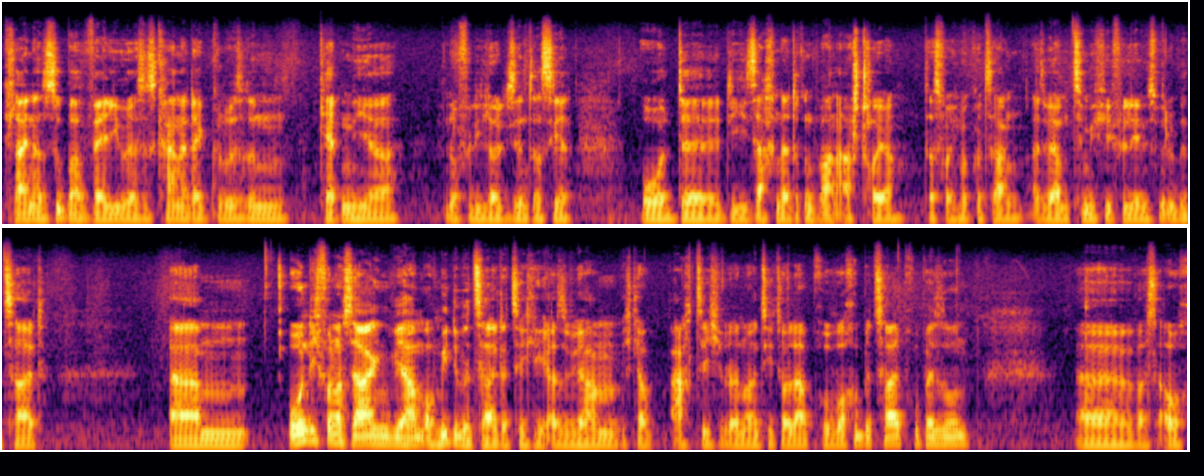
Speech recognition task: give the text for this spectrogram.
kleiner Super Value. Das ist keiner der größeren Ketten hier, nur für die Leute, die es interessiert. Und äh, die Sachen da drin waren arschteuer. Das wollte ich nur kurz sagen. Also wir haben ziemlich viel für Lebensmittel bezahlt. Ähm, und ich wollte noch sagen, wir haben auch Miete bezahlt tatsächlich. Also wir haben, ich glaube, 80 oder 90 Dollar pro Woche bezahlt pro Person. Äh, was auch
